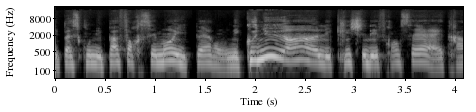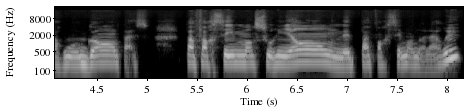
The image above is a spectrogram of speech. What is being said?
et parce qu'on n'est pas forcément hyper, on est connu, hein, les clichés des Français à être arrogants, pas, pas forcément souriants, on n'aide pas forcément dans la rue.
